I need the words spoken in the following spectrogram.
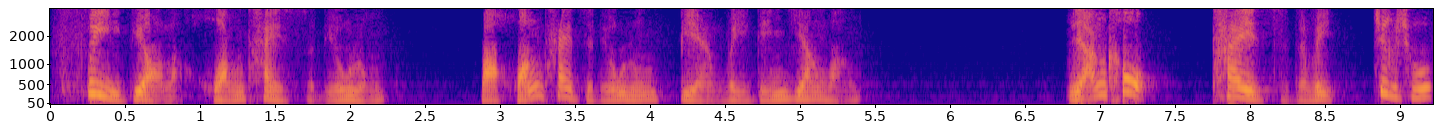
废掉了皇太子刘荣，把皇太子刘荣贬为临江王。然后太子的位，这个时候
